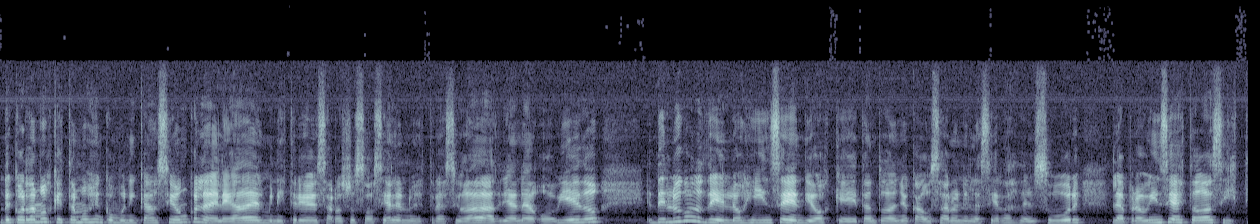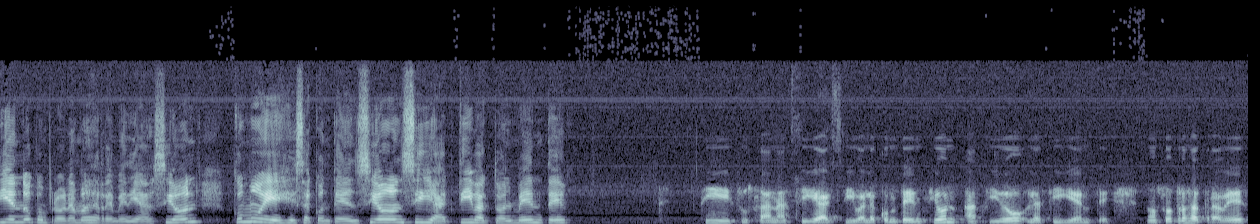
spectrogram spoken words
Recordamos que estamos en comunicación con la delegada del Ministerio de Desarrollo Social en nuestra ciudad, Adriana Oviedo. De luego de los incendios que tanto daño causaron en las sierras del sur, la provincia ha estado asistiendo con programas de remediación. ¿Cómo es esa contención? ¿Sigue activa actualmente? Sí, Susana, sigue activa. La contención ha sido la siguiente. Nosotros a través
